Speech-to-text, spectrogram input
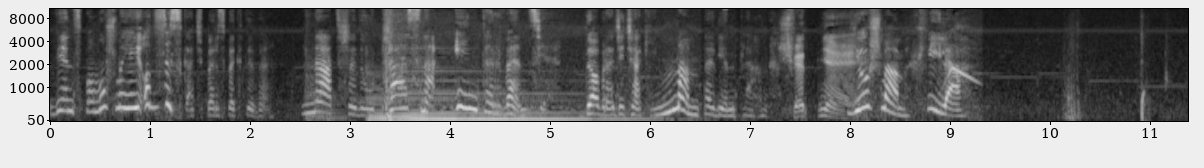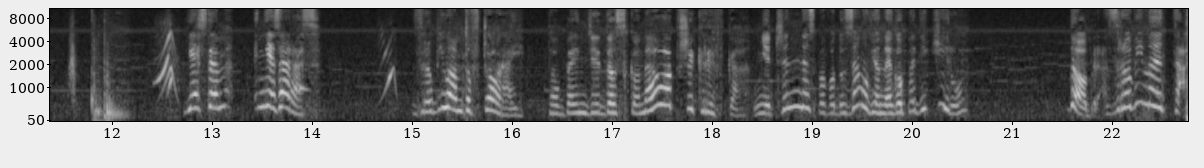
Więc pomóżmy jej odzyskać perspektywę. Nadszedł czas na interwencję. Dobra, dzieciaki, mam pewien plan. Świetnie. Już mam, chwila. Jestem. Nie zaraz. Zrobiłam to wczoraj. To będzie doskonała przykrywka. Nieczynne z powodu zamówionego pedikiru. Dobra, zrobimy tak.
